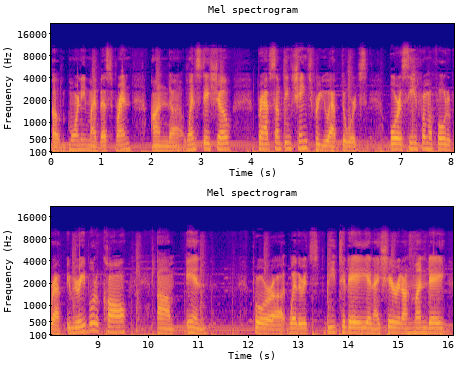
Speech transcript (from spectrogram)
of mourning my best friend on uh, Wednesday show. Perhaps something changed for you afterwards, or a scene from a photograph. If you're able to call um, in for uh, whether it's be today and I share it on Monday,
